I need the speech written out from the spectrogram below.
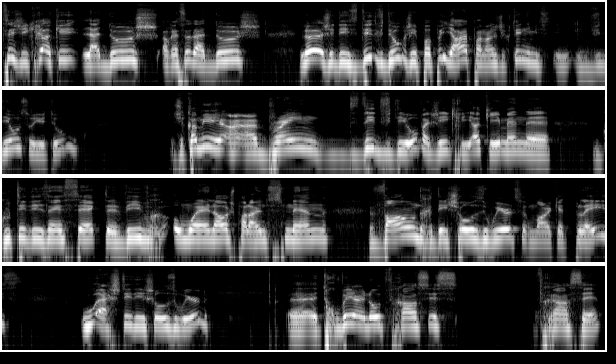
sais- j'ai écrit, OK, la douche, après ça, la douche. Là, j'ai des idées de vidéos que j'ai popé hier pendant que j'écoutais une- une vidéo sur YouTube. J'ai commis un, un brain d'idées de vidéos. Fait j'ai écrit, OK, man, euh, goûter des insectes, vivre au Moyen-Âge pendant une semaine, vendre des choses weird sur Marketplace ou acheter des choses weird. Euh, trouver un autre Francis français.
